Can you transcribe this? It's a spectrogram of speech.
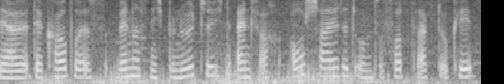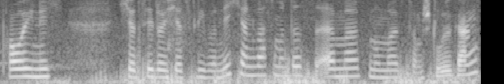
der, der Körper es, wenn er es nicht benötigt, einfach ausscheidet und sofort sagt, okay, brauche ich nicht. Ich erzähle euch jetzt lieber nicht, an was man das äh, merkt. Man merkt es am Stuhlgang,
